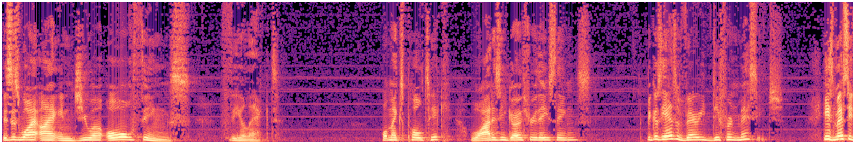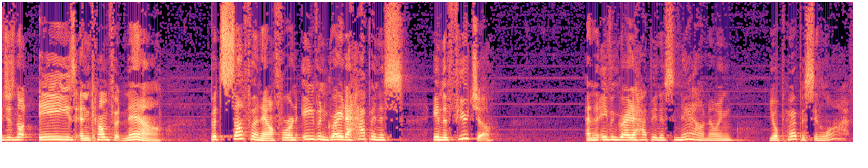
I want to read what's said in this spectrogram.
This is why I endure all things the elect. What makes Paul tick? Why does he go through these things? Because he has a very different message. His message is not ease and comfort now, but suffer now for an even greater happiness in the future and an even greater happiness now, knowing your purpose in life.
